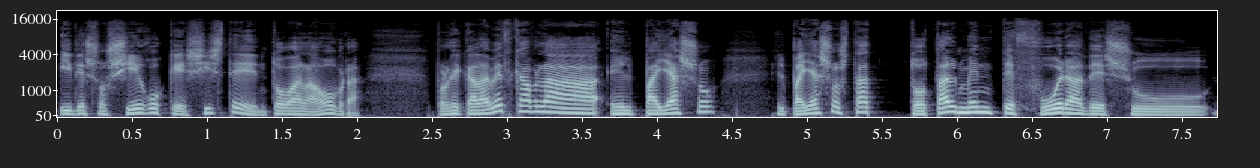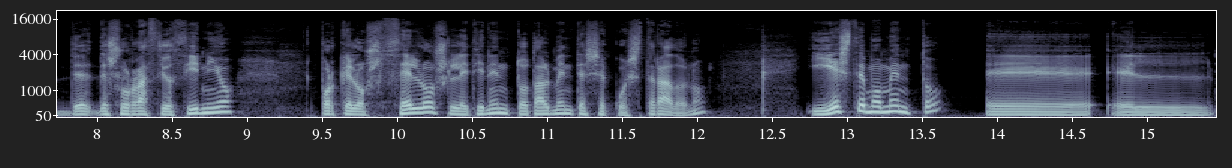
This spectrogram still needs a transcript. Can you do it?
y de sosiego que existe en toda la obra. Porque cada vez que habla el payaso, el payaso está totalmente fuera de su, de, su raciocinio porque los celos le tienen totalmente secuestrado, ¿no? Y este momento, eh, el,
